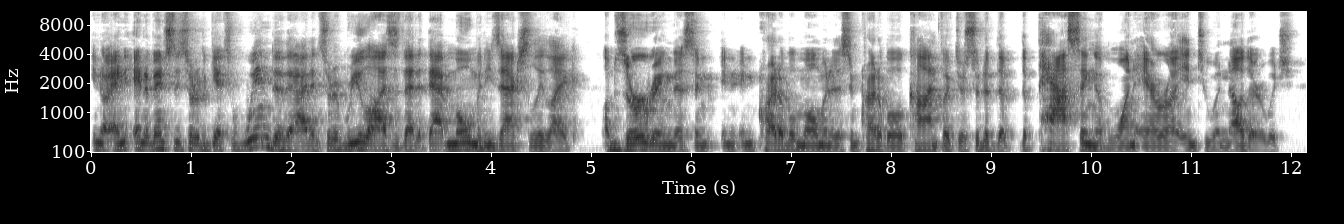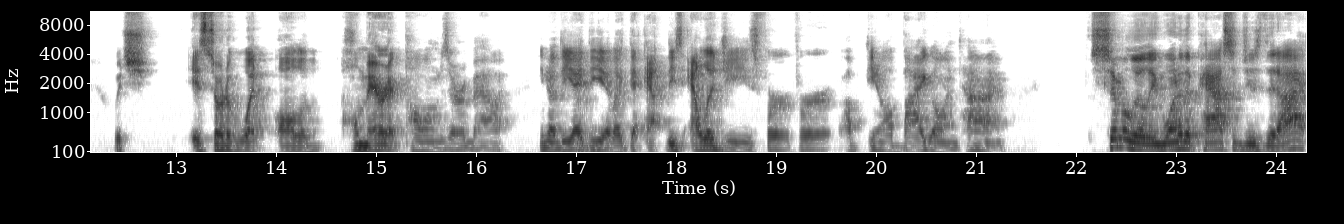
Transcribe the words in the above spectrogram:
you know, and, and eventually sort of gets wind of that and sort of realizes that at that moment he's actually like observing this in, in, incredible moment, this incredible conflict, or sort of the, the passing of one era into another, which which is sort of what all of Homeric poems are about you know the mm-hmm. idea like the, these elegies for for a, you know a bygone time similarly one of the passages that i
